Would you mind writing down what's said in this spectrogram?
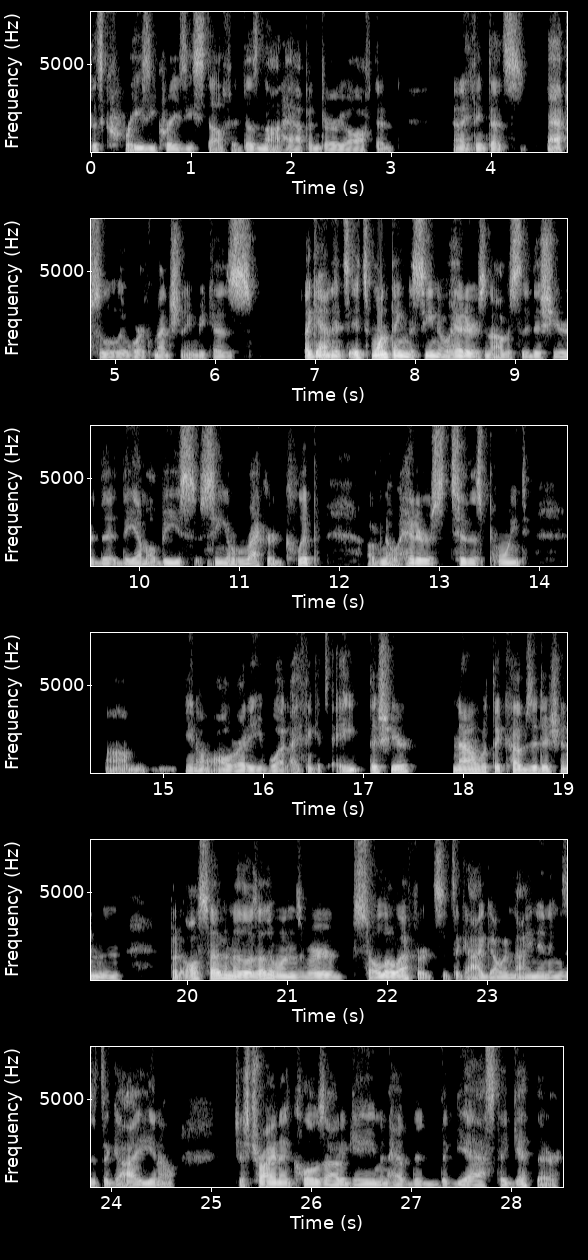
That's crazy, crazy stuff. It does not happen very often. And I think that's absolutely worth mentioning because again, it's it's one thing to see no hitters, and obviously this year the the MLB's seeing a record clip of no hitters to this point. Um, you know, already what I think it's eight this year now with the Cubs edition, and but all seven of those other ones were solo efforts. It's a guy going nine innings. It's a guy, you know, just trying to close out a game and have the the gas to get there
